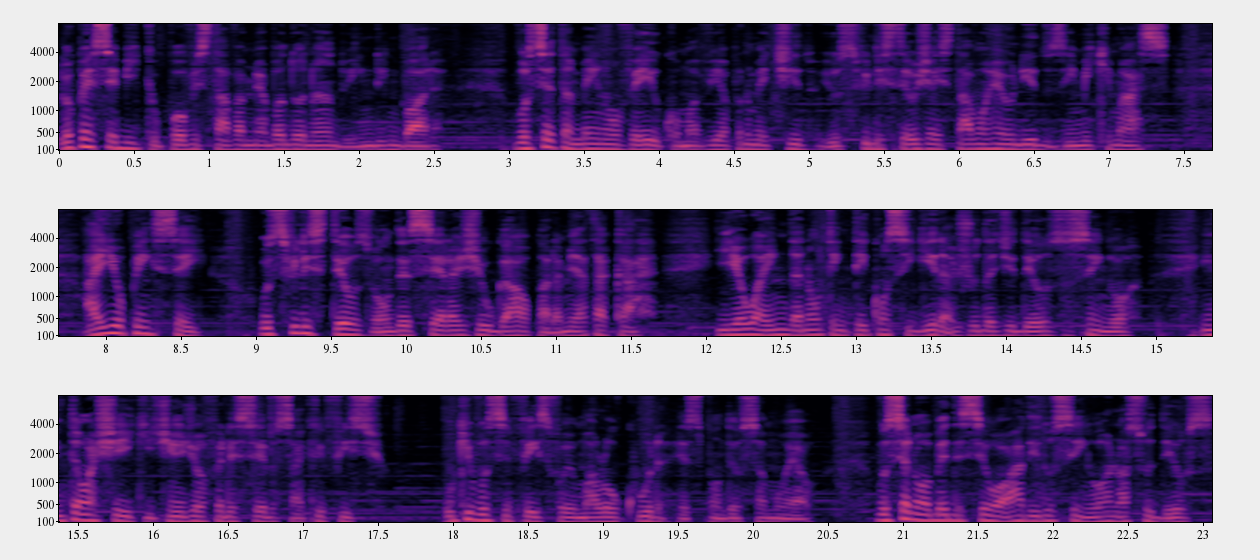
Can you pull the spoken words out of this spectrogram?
Eu percebi que o povo estava me abandonando e indo embora. Você também não veio como havia prometido, e os filisteus já estavam reunidos em Miquimás. Aí eu pensei: os filisteus vão descer a Gilgal para me atacar, e eu ainda não tentei conseguir a ajuda de Deus, o Senhor. Então achei que tinha de oferecer o sacrifício. O que você fez foi uma loucura, respondeu Samuel. Você não obedeceu a ordem do Senhor nosso Deus.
